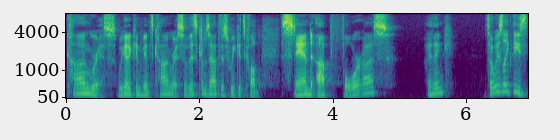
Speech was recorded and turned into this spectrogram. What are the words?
Congress. We got to convince Congress. So this comes out this week. It's called Stand Up For Us, I think. It's always like these.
